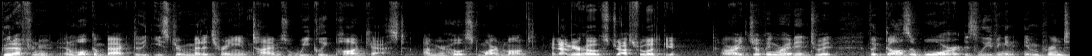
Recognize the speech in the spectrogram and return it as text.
Good afternoon, and welcome back to the Eastern Mediterranean Times weekly podcast. I'm your host, Martin Mont. And I'm your host, Joshua Litke. All right, jumping right into it, the Gaza war is leaving an imprint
